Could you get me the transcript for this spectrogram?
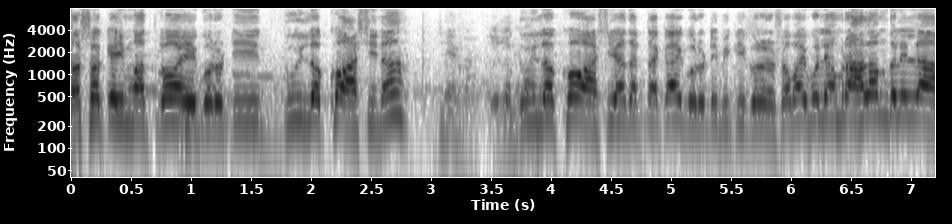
দর্শক এই মাত্র এই গরুটি দুই লক্ষ আশি না? দুই লক্ষ আশি হাজার টাকায় গরুটি বিক্রি করে সবাই বলি আমরা আলহামদুলিল্লাহ।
